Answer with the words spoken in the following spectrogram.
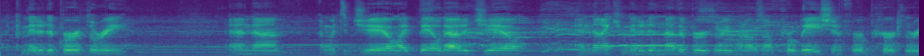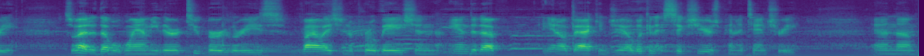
I committed a burglary, and uh, I went to jail. I bailed out of jail, and then I committed another burglary when I was on probation for a burglary. So I had a double whammy there, two burglaries, violation of probation. Ended up, you know, back in jail, looking at six years penitentiary, and um,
